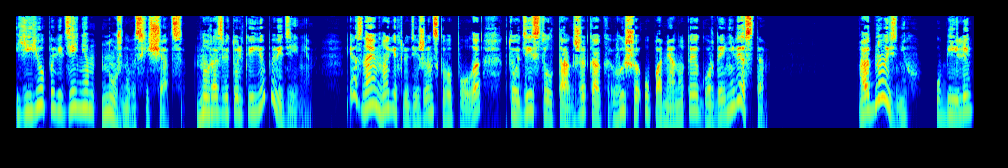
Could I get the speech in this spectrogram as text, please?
Ее поведением нужно восхищаться. Но разве только ее поведением? Я знаю многих людей женского пола, кто действовал так же, как вышеупомянутая гордая невеста. Одну из них убили,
